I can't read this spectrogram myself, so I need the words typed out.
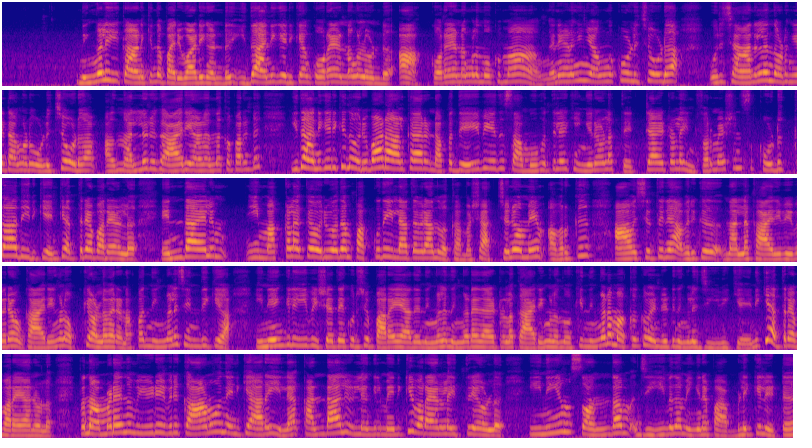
നിങ്ങൾ ഈ കാണിക്കുന്ന പരിപാടി കണ്ട് ഇത് അനുകരിക്കാൻ കുറേ എണ്ണങ്ങളുണ്ട്. ആ കുറേ എണ്ണങ്ങൾ നോക്കുമ്പോൾ ആ അങ്ങനെയാണെങ്കിൽ ഞങ്ങൾക്ക് ഒളിച്ചോടുക. ഒരു ചാനലും തുടങ്ങിയിട്ട് അങ്ങോട്ട് ഒളിച്ചോടുക. അത് നല്ലൊരു കാര്യമാണ് എന്നൊക്കെ പറഞ്ഞിട്ട് ഇത് അനുകരിക്കുന്ന ഒരുപാട് ആൾക്കാരുണ്ട്. അപ്പോൾ ദയവ് ചെയ്ത് സമൂഹത്തിലേക്ക് ഇങ്ങനെയുള്ള തെറ്റായിട്ടുള്ള ഇൻഫർമേഷൻസ് കൊടുക്കാതിരിക്കുക. എനിക്ക് അത്രേ പറയാനുള്ളത് എന്തായാലും ഈ മക്കളൊക്കെ ഒരുവിധം പക്വതയില്ലാത്തവരാന്ന് വെക്കാം. പക്ഷെ അച്ഛനും അമ്മയും അവർക്ക് ആവശ്യത്തിന് അവർക്ക് നല്ല കാര്യവിവരവും കാര്യങ്ങളും ഒക്കെ ഉള്ളവരാണ്. അപ്പം നിങ്ങൾ ചിന്തിക്കുക. ഇനിയെങ്കിലും ഈ വിഷയത്തെക്കുറിച്ച് പറയാതെ നിങ്ങൾ നിങ്ങളുടേതായിട്ടുള്ള കാര്യങ്ങൾ നോക്കി നിങ്ങളുടെ മക്കൾക്ക് വേണ്ടിയിട്ട് നിങ്ങൾ ജീവിക്കുക. എനിക്ക് അത്രേ പറയാനുള്ളൂ. ഇപ്പം നമ്മുടെ ഒന്നും വീഡിയോ ഇവർ കാണുമെന്ന് എനിക്ക് അറിയില്ല കണ്ടാലും ഇല്ലെങ്കിലും എനിക്ക് പറയാനുള്ള ഇത്രയേ ഉള്ളൂ. ഇനിയും സ്വന്തം ജീവിതം ഇങ്ങനെ പബ്ലിക്കിലിട്ട്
